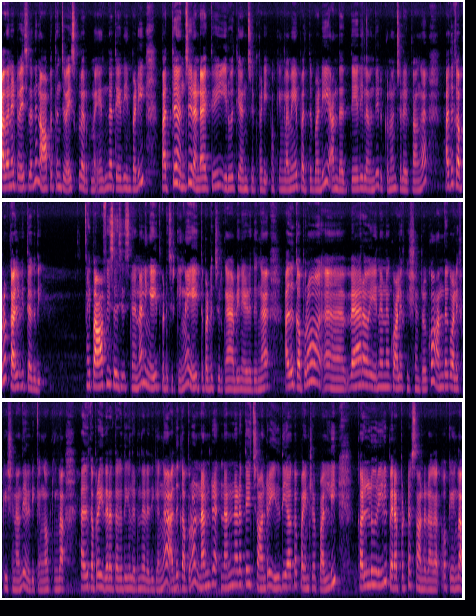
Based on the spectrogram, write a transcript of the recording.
பதினெட்டு வயசுலேருந்து நாற்பத்தஞ்சு வயசுக்குள்ளே இருக்கணும். எந்த தேதியின்படி? பத்து அஞ்சு ரெண்டாயிரத்தி இருபத்தி அஞ்சு படி ஓகேங்களா? மே பத்து படி அந்த தேதியில் வந்து இருக்கணும்னு சொல்லியிருக்காங்க. அதுக்கப்புறம் கல்வி தகுதி. இப்போ ஆஃபீஸ் அசிஸ்டண்ட்னா நீங்கள் எயித்து படிச்சிருக்கீங்கன்னா எயித்து படிச்சிருக்கேன் அப்படின்னு எழுதுங்க. அதுக்கப்புறம் வேறு என்னென்ன குவாலிஃபிகேஷன் இருக்கோ அந்த குவாலிஃபிகேஷனை வந்து எழுதிக்கோங்க ஓகேங்களா? அதுக்கப்புறம் இதர தகுதிகள் இருந்து எழுதிக்கோங்க. அதுக்கப்புறம் நன்ற நன்னடத்தை சான்று இறுதியாக பயின்ற பள்ளி கல்லூரியில் பெறப்பட்ட சான்றிதழ்கள் ஓகேங்களா?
